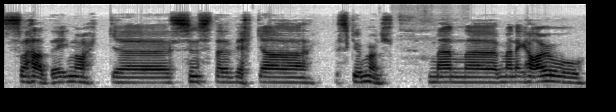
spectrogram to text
så hadde jeg nok uh, syntes det virka skummelt. Men, men, jeg har jo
